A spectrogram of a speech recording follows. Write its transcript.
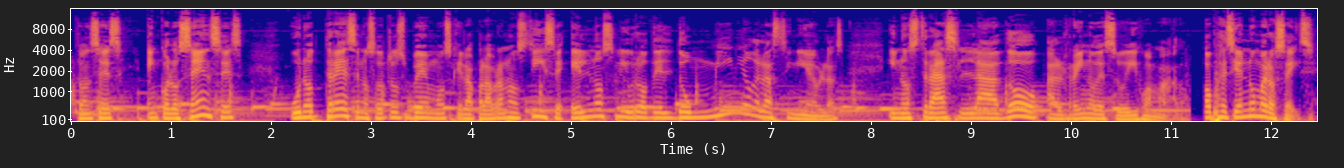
Entonces, en Colosenses 1.13 nosotros vemos que la palabra nos dice, Él nos libró del dominio de las tinieblas y nos trasladó al reino de su Hijo amado. Objeción número 6.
